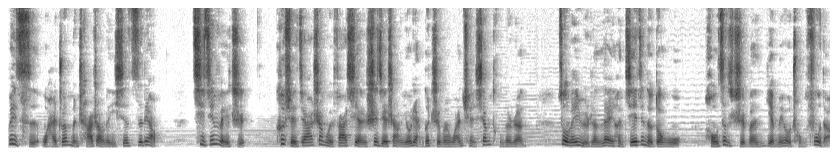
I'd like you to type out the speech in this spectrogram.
为此我还专门查找了一些资料。迄今为止，科学家尚未发现世界上有两个指纹完全相同的人。作为与人类很接近的动物，猴子的指纹也没有重复的。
